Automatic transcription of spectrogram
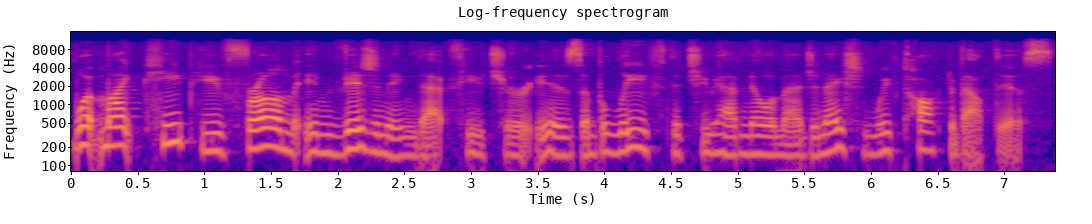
What might keep you from envisioning that future is a belief that you have no imagination. We've talked about this.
